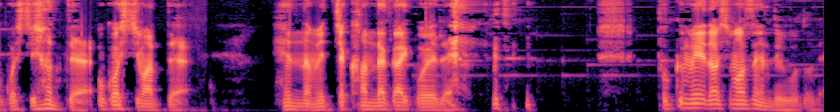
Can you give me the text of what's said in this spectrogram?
起こしちまって。起こしちまって。変なめっちゃ甲高い声で。匿名出しませんということで。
